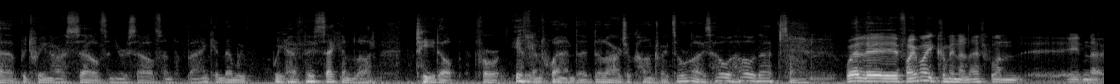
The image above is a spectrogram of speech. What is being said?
uh, between ourselves and yourselves and the bank, and then we we have the mm-hmm. second lot teed up for if yeah. and when the, the larger contracts arise. How how would that sound? Well, uh, if I might come in on that one, Aidan, uh,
